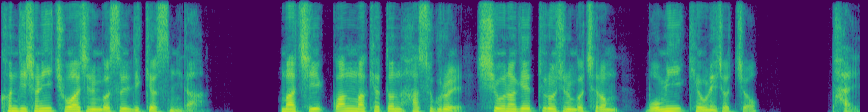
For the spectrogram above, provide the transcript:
컨디션이 좋아지는 것을 느꼈습니다. 마치 꽉 막혔던 하수구를 시원하게 뚫어주는 것처럼 몸이 개운해졌죠. 8.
